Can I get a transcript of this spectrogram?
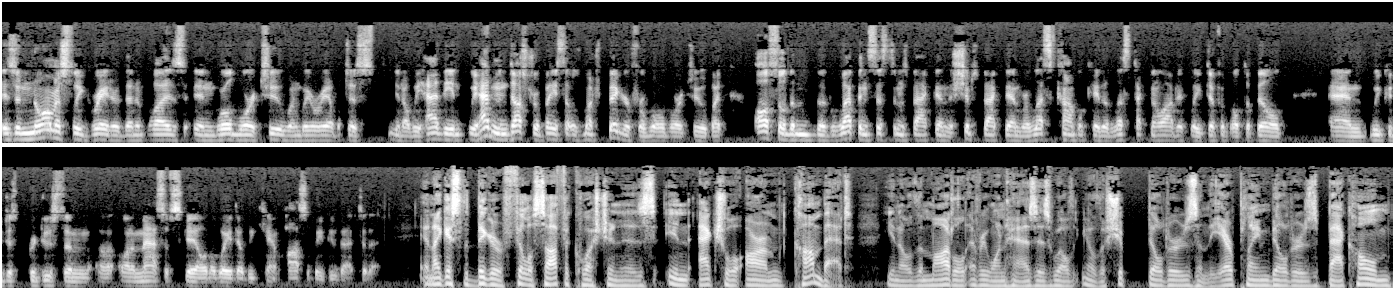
is enormously greater than it was in World War II when we were able to, you know, we had the we had an industrial base that was much bigger for World War II, but also the the weapon systems back then, the ships back then were less complicated, less technologically difficult to build, and we could just produce them uh, on a massive scale in a way that we can't possibly do that today. And I guess the bigger philosophic question is in actual armed combat you know, the model everyone has is well, you know, the shipbuilders and the airplane builders back home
